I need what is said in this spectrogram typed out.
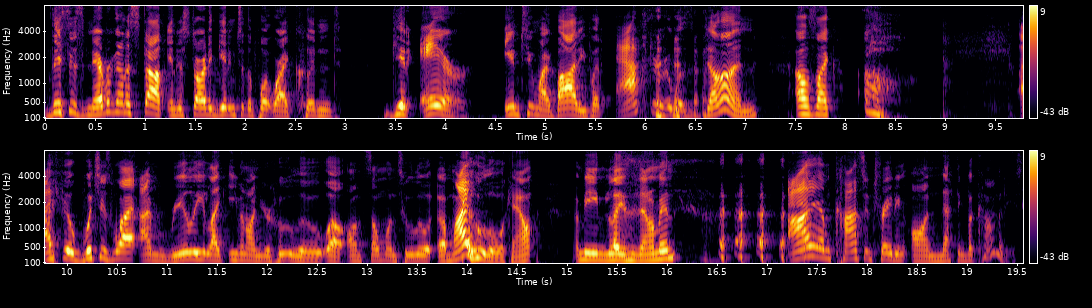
this is never going to stop. And it started getting to the point where I couldn't get air into my body. But after it was done, I was like, oh. I feel, which is why I'm really like, even on your Hulu, well, on someone's Hulu, uh, my Hulu account. I mean, ladies and gentlemen, I am concentrating on nothing but comedies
